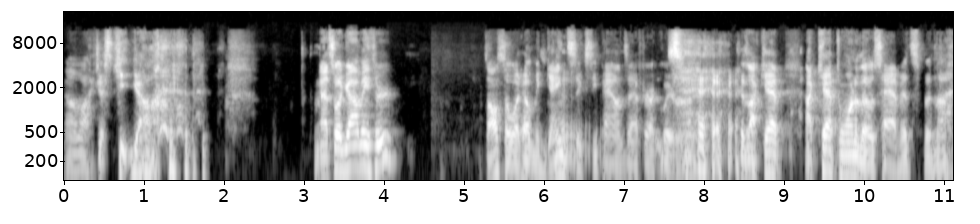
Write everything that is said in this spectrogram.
And I'm like, just keep going. That's what got me through. It's also what helped me gain 60 pounds after I quit running. Because I kept I kept one of those habits, but not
